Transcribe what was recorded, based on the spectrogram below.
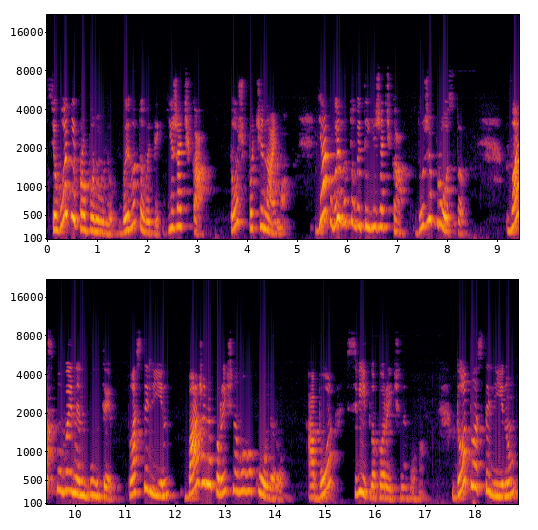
Сьогодні пропоную виготовити їжачка. Тож починаємо. Як виготовити їжачка? Дуже просто. У вас повинен бути пластилін бажано коричневого кольору або світло-коричневого. До пластиліну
